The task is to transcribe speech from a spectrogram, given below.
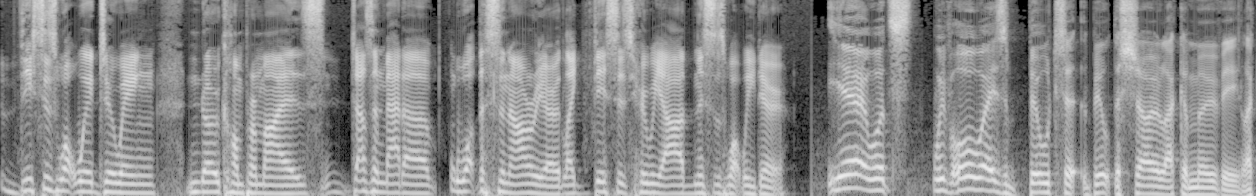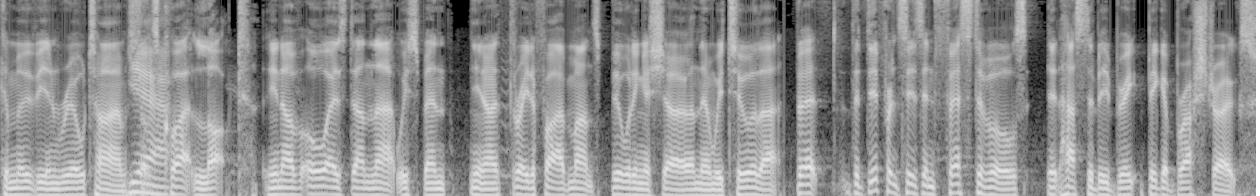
this is what we're doing, no compromise, doesn't matter what the scenario, like this is who we are, and this is what we do. Yeah, well, it's we've always built it, built the show like a movie, like a movie in real time. So Yeah. it's quite locked. You know, I've always done that. We spend you know three to five months building a show, and then we tour that. But the difference is in festivals, it has to be big, bigger brushstrokes.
